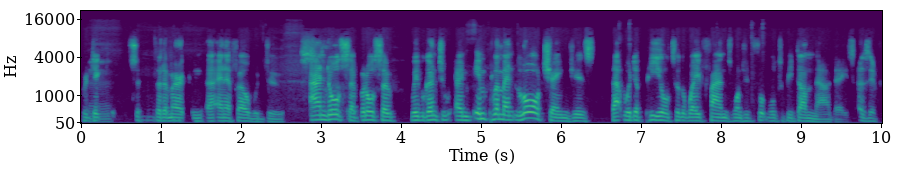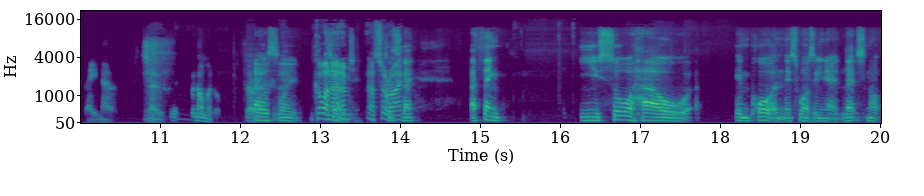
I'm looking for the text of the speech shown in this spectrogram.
predicted mm. that American uh, NFL would do, and also but also we were going to um, implement law changes that would appeal to the way fans wanted football to be done nowadays, as if they know. So phenomenal. Sorry. Also, go on, sorry, Adam. That's all right. Say, I think you saw how important this was. You know, let's not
